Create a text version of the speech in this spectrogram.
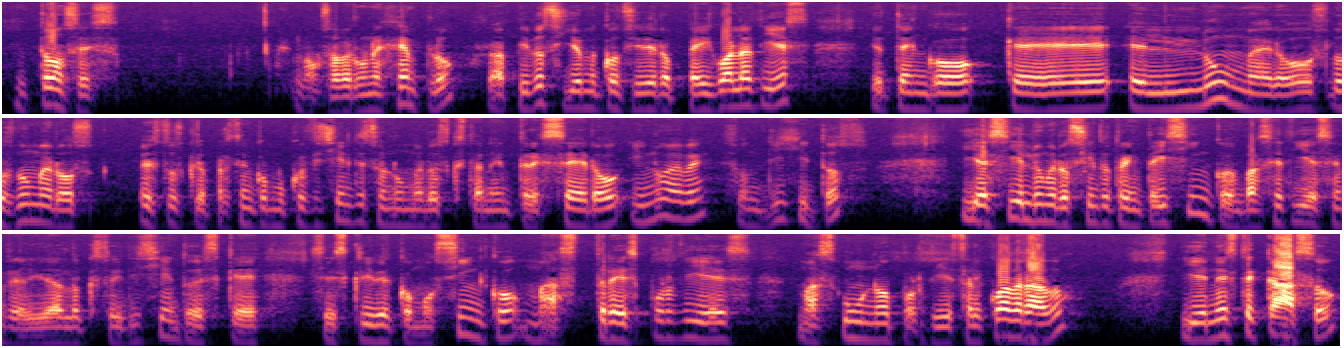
Entonces, vamos a ver un ejemplo rápido. Si yo me considero p igual a 10, yo tengo que el número, los números, estos que aparecen como coeficientes, son números que están entre 0 y 9, son dígitos. Y así el número 135 en base 10, en realidad lo que estoy diciendo es que se escribe como 5 más 3 por 10 más 1 por 10 al cuadrado. Y en este caso,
